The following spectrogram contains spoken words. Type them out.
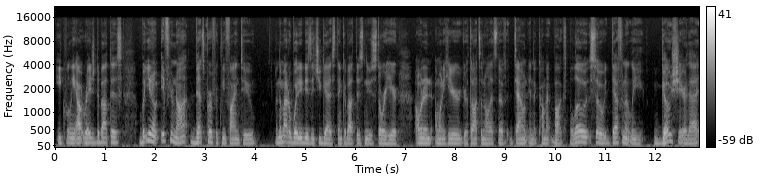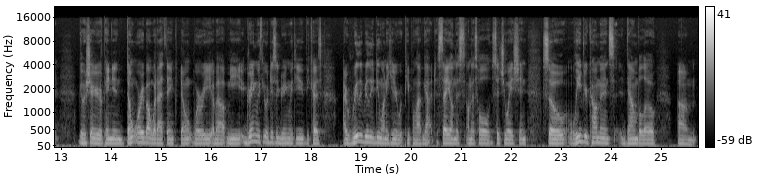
equally outraged about this. But you know, if you're not, that's perfectly fine too. No matter what it is that you guys think about this news story here, I want to I want to hear your thoughts on all that stuff down in the comment box below. So definitely go share that. Go share your opinion. Don't worry about what I think. Don't worry about me agreeing with you or disagreeing with you because I really, really do want to hear what people have got to say on this on this whole situation. So leave your comments down below. Um,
